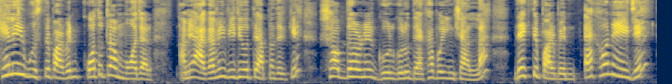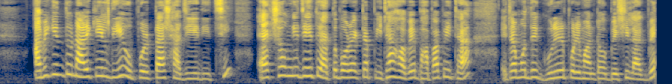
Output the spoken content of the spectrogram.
খেলেই বুঝতে পারবেন কতটা মজার। আমি আগামী ভিডিওতে আপনাদেরকে সব ধরনের গুড়গুলো দেখাবো ইনশাল্লাহ দেখতে পারবেন। এখন এই যে আমি কিন্তু নারকেল দিয়ে উপরটা সাজিয়ে দিচ্ছি। একসঙ্গে যেহেতু এত বড় একটা পিঠা হবে, ভাপা পিঠা, এটার মধ্যে গুড়ের পরিমাণটাও বেশি লাগবে।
